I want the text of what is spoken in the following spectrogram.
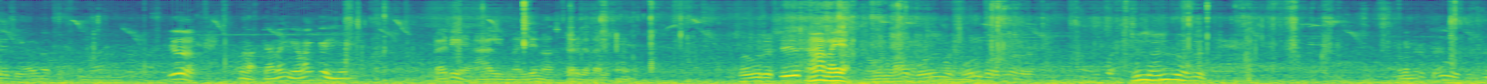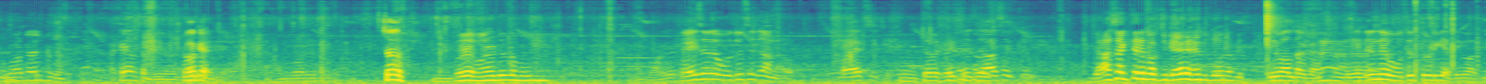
స్పెషల్గా రెడీ వాళ్ళు మళ్ళీ వస్తారు కదా ఓకే చలో कैसे उधर से जाना बाइक से चलो कैसे जा सकते हैं जा सकते हैं पर गए हैं हम दोनों भी दीवार तक इधर ने उधर टूट गया दीवार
